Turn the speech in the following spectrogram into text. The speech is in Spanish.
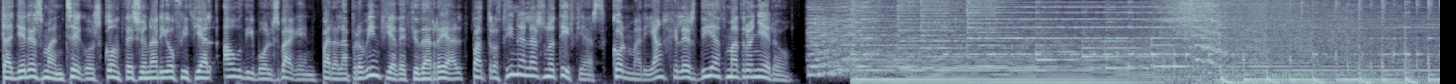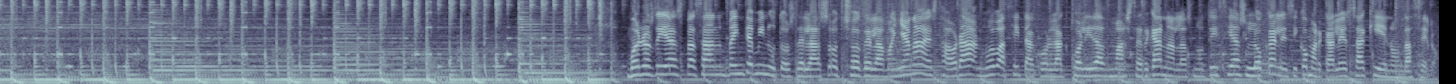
Talleres Manchegos, concesionario oficial Audi Volkswagen para la provincia de Ciudad Real, patrocina las noticias con María Ángeles Díaz Madroñero. Buenos días, pasan 20 minutos de las 8 de la mañana. Esta hora, nueva cita con la actualidad más cercana a las noticias locales y comarcales aquí en Onda Cero.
